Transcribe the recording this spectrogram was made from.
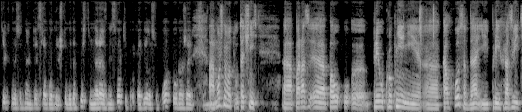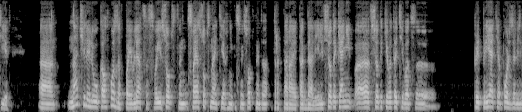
те, которые с одной МТС работали, чтобы, допустим, на разные сроки проходилась уборка урожая. А можно вот уточнить, э, по, раз, э, по, при укрупнении колхозов да, и при их развитии Начали ли у колхозов появляться свои собственные, своя собственная техника, свои собственные трактора и так далее? Или все-таки они, э, все-таки вот эти вот э, предприятия пользовались...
